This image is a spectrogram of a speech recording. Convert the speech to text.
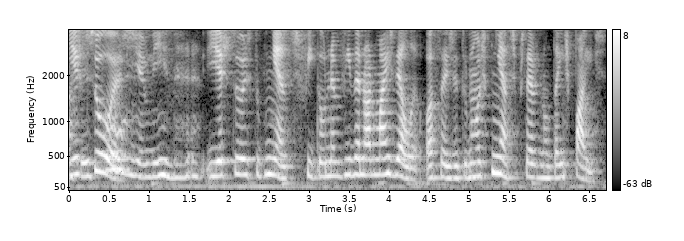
E as pessoas, tu, minha menina. e as pessoas que tu conheces ficam na vida normais dela, ou seja, tu não as conheces, percebes? Não tens pais.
